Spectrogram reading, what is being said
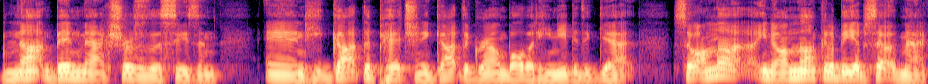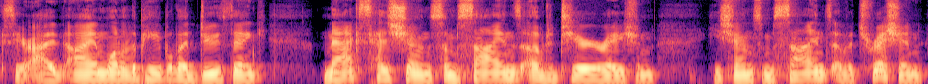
not been Max Scherzer this season, and he got the pitch and he got the ground ball that he needed to get so I'm not, you know, I'm not going to be upset with Max here. I, I am one of the people that do think Max has shown some signs of deterioration. He's shown some signs of attrition,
